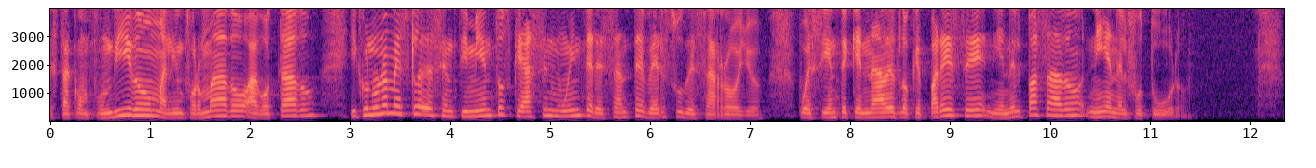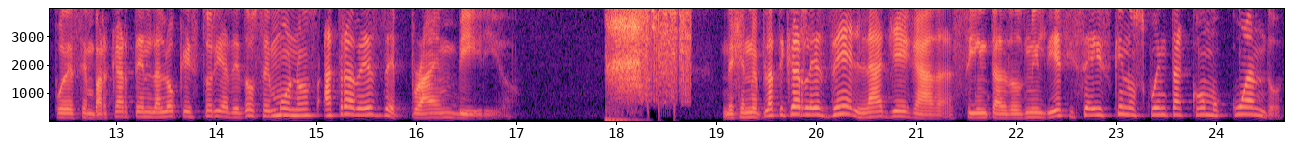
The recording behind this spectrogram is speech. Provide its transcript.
está confundido, mal informado, agotado y con una mezcla de sentimientos que hacen muy interesante ver su desarrollo, pues siente que nada es lo que parece ni en el pasado ni en el futuro. Puedes embarcarte en la loca historia de 12 monos a través de Prime Video. Déjenme platicarles de La Llegada, cinta de 2016 que nos cuenta cómo cuando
